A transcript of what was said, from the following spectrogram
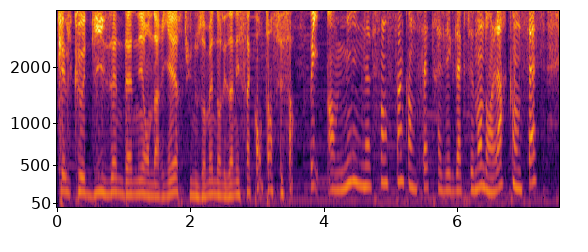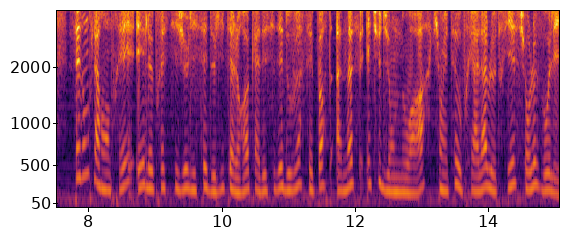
quelques dizaines d'années en arrière. Tu nous emmènes dans les années 50, hein, c'est ça? Oui, en 1957, très exactement, dans l'Arkansas. C'est donc la rentrée, et le prestigieux lycée de Little Rock a décidé d'ouvrir ses portes à neuf étudiants noirs qui ont été au préalable triés sur le volet.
